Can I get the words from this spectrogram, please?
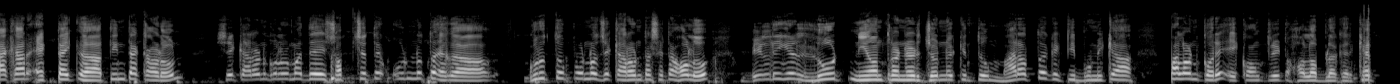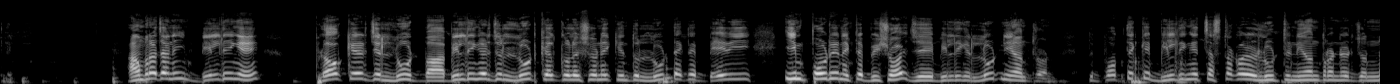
রাখার একটাই তিনটা কারণ। সেই কারণগুলোর মধ্যে সবচেয়ে উন্নত গুরুত্বপূর্ণ যে কারণটা সেটা হলো বিল্ডিংয়ের লুট নিয়ন্ত্রণের জন্য কিন্তু মারাত্মক একটি ভূমিকা পালন করে এই কংক্রিট হলো ব্লকের ক্ষেত্রে। আমরা জানি বিল্ডিংয়ে ব্লকের যে লুট বা বিল্ডিংয়ের যে লুট ক্যালকুলেশনে কিন্তু লুটটা একটা ভেরি ইম্পর্টেন্ট একটা বিষয় যে বিল্ডিংয়ের লুট নিয়ন্ত্রণ। তো প্রত্যেককে বিল্ডিংয়ের চেষ্টা করে লুট নিয়ন্ত্রণের জন্য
